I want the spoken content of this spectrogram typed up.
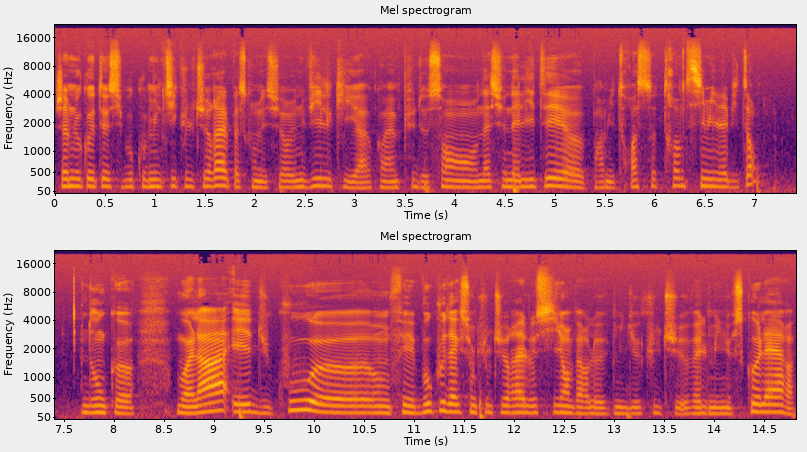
J'aime le côté aussi beaucoup multiculturel parce qu'on est sur une ville qui a quand même plus de 100 nationalités euh, parmi 36 000 habitants. Donc euh, voilà, et du coup, euh, on fait beaucoup d'actions culturelles aussi envers le milieu, le milieu scolaire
